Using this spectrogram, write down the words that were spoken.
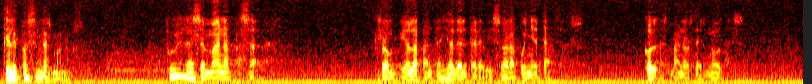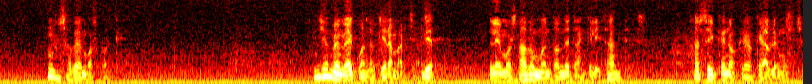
¿Qué le pasa en las manos? Fue la semana pasada. Rompió la pantalla del televisor a puñetazos, con las manos desnudas. No sabemos por qué. Llámeme cuando quiera marchar. Bien. Le hemos dado un montón de tranquilizantes, así que no creo que hable mucho.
